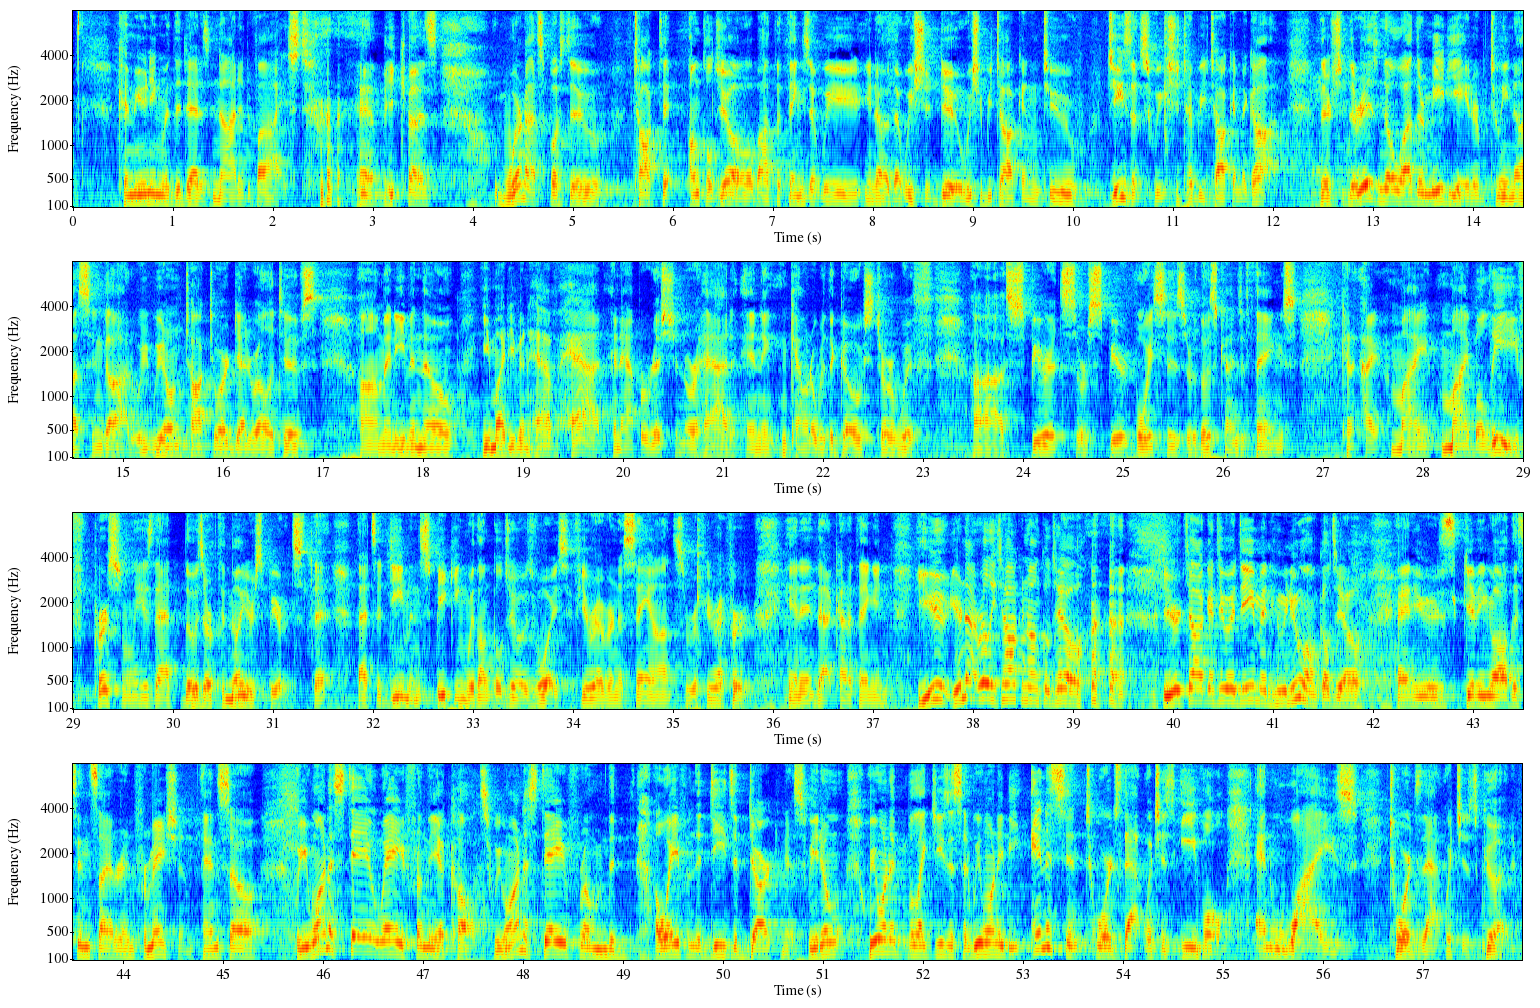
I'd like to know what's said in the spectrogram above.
communing with the dead is not advised because we're not supposed to talk to Uncle Joe about the things that we you know that we should do. We should be talking to Jesus. We should be talking to God. There should, there is no other mediator between us and God. We, we don't talk to our dead relatives. Um, and even though you might even have had an apparition or had an encounter with a ghost or with uh, spirits or spirit voices or those kinds of things, I, my my belief personally is that those are familiar spirits. That that's a demon speaking with Uncle Joe's voice. If you're ever in a séance or if you're ever in it, that kind of thing, and you you're not really talking to Uncle Joe. you're talking to a demon who knew Uncle Joe and who's giving you all this insider information. And so we want to stay away from the occult. We want to stay from the away from the deeds of darkness. We don't we want to like Jesus said, we want to be innocent towards that which is evil and wise towards that which is good.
